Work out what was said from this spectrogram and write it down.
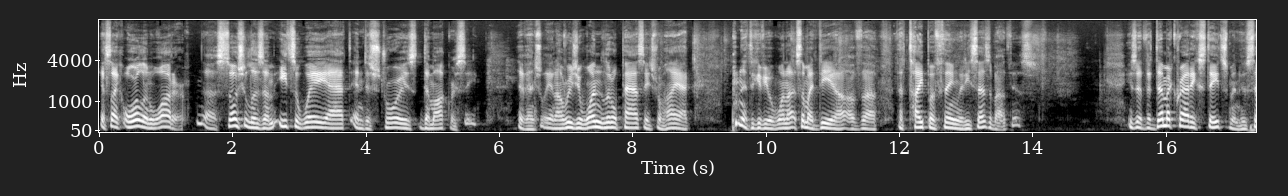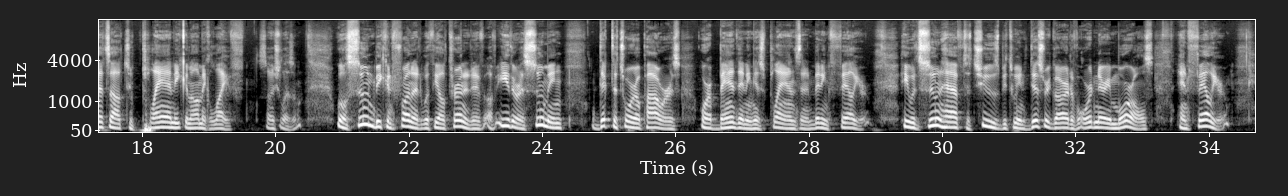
it's like oil and water. Uh, socialism eats away at and destroys democracy eventually. And I'll read you one little passage from Hayek to give you one some idea of uh, the type of thing that he says about this. He said the democratic statesman who sets out to plan economic life, socialism, will soon be confronted with the alternative of either assuming dictatorial powers or abandoning his plans and admitting failure. He would soon have to choose between disregard of ordinary morals and failure.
